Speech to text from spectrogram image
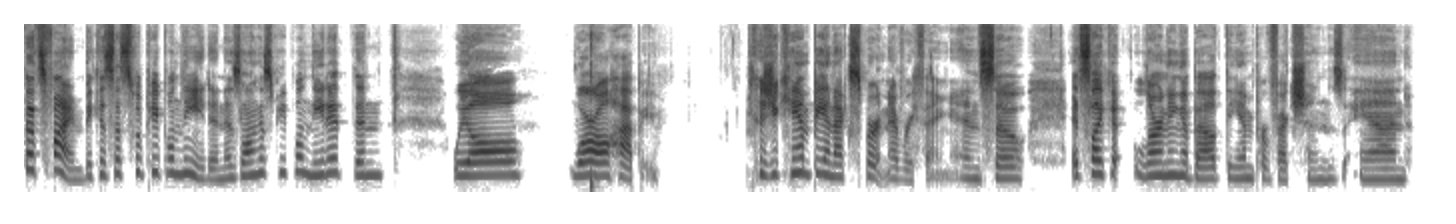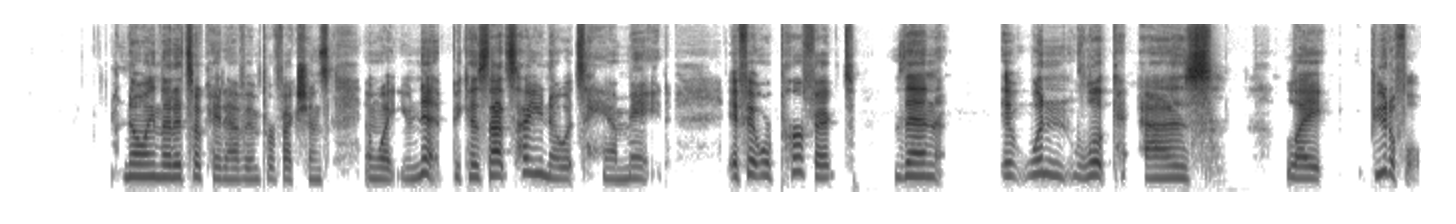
that's fine because that's what people need and as long as people need it, then we all we're all happy because you can't be an expert in everything. And so it's like learning about the imperfections and knowing that it's okay to have imperfections in what you knit because that's how you know it's handmade. If it were perfect, then it wouldn't look as like beautiful.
